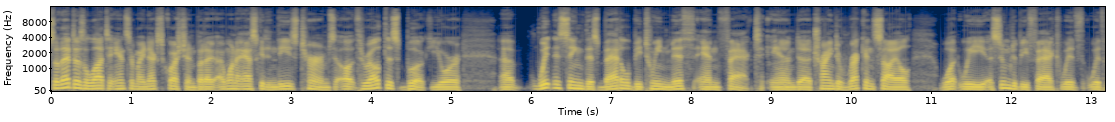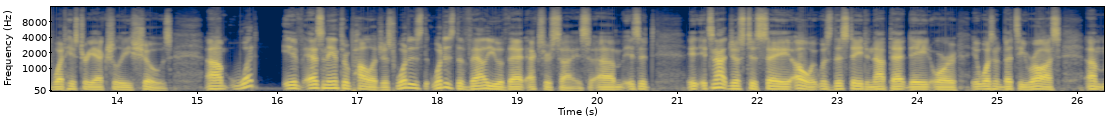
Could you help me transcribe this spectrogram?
So that does a lot to answer my next question, but I, I want to ask it in these terms. Uh, throughout this book, you're uh, witnessing this battle between myth and fact and uh, trying to reconcile what we assume to be fact with, with what history actually shows. Um, what if, as an anthropologist, what is the, what is the value of that exercise? Um, is it it's not just to say, oh, it was this date and not that date, or it wasn't Betsy Ross. Um,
